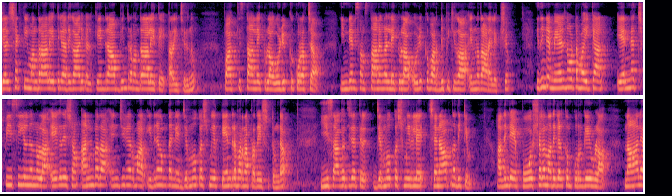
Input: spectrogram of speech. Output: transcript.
ജൽശക്തി മന്ത്രാലയത്തിലെ അധികാരികൾ കേന്ദ്ര ആഭ്യന്തര മന്ത്രാലയത്തെ അറിയിച്ചിരുന്നു. പാകിസ്ഥാനിലേക്കുള്ള ഒഴുക്ക് കുറച്ച് ഇന്ത്യൻ സംസ്ഥാനങ്ങളിലേക്കുള്ള ഒഴുക്ക് വർദ്ധിപ്പിക്കുക എന്നതാണ് ലക്ഷ്യം. ഇതിന്റെ മേൽനോട്ടം വഹിക്കാൻ എൻ എച്ച് പി സിയിൽ നിന്നുള്ള ഏകദേശം അൻപത് എഞ്ചിനീയർമാർ ഇതിനകം തന്നെ ജമ്മു കശ്മീർ കേന്ദ്രഭരണ പ്രദേശത്തുണ്ട്. ഈ സാഹചര്യത്തിൽ ജമ്മു കശ്മീരിലെ ചെനാബ് നദിക്കും അതിന്റെ പോഷക നദികൾക്കും കുറുകെയുള്ള നാല്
